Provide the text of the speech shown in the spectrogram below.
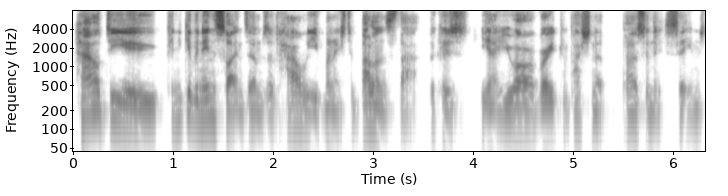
How do you can you give an insight in terms of how you've managed to balance that? Because you know you are a very compassionate person it seems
